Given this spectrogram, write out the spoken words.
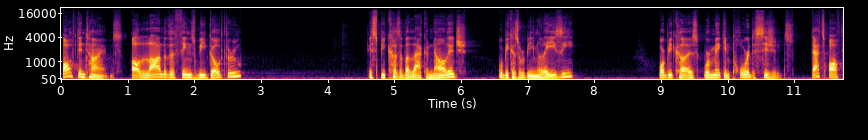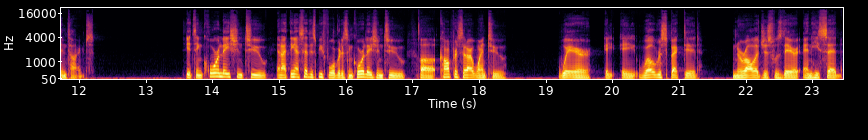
Oftentimes, a lot of the things we go through is because of a lack of knowledge, or because we're being lazy, or because we're making poor decisions. That's oftentimes. It's in correlation to, and I think I said this before, but it's in correlation to a conference that I went to where a, a well respected neurologist was there, and he said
